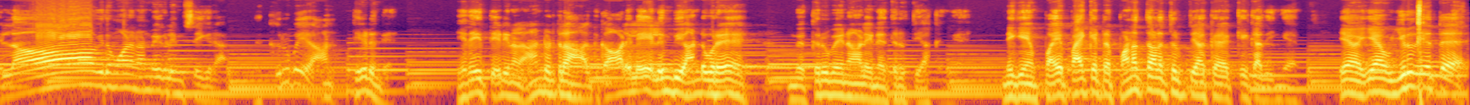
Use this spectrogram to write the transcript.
எல்லா விதமான நன்மைகளையும் செய்கிறார். இந்த கிருபையை ஆண்- தேடுங்க. எதை தேடினால்? ஆண்டவரத்துல அது காலையிலே எலும்பி ஆண்டவரே உங்க கிருபையினால என்னை திருப்தியாக்குங்க. இன்னைக்கு என் பய பாக்கெட்டை பணத்தால திருப்தியாக்க கேட்காதீங்க. என் என் இருதயத்தை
